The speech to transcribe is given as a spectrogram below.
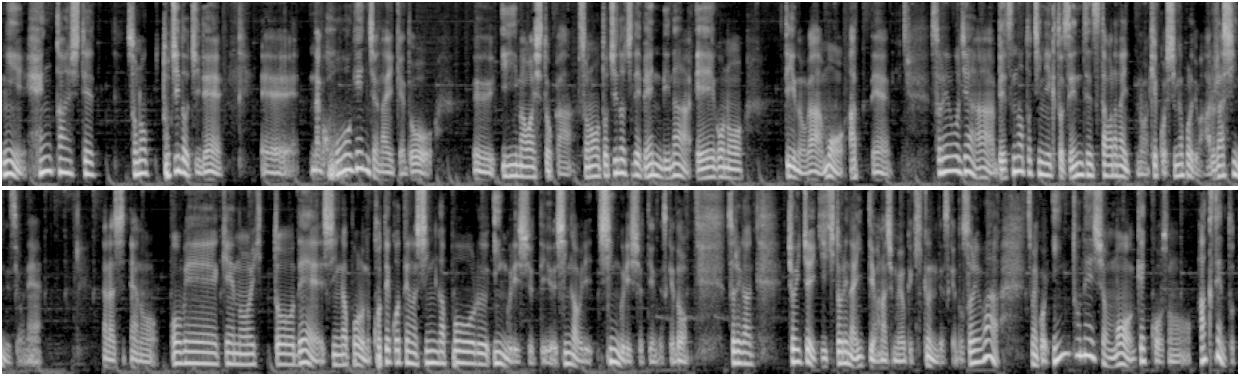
に変換してその土地土地で、えーなんか方言じゃないけど、えー言い回しとかその土地土地で便利な英語のっていうのがもうあってそれをじゃあ別の土地に行くと全然伝わらないっていうのは結構シンガポールではあるらしいんですよね。だからあの欧米系の人でシンガポールのコテコテのシンガポール English っていうシンガリシングリッシュっていうんですけどそれがちょいちょい聞き取れないっていう話もよく聞くんですけどそれはつまりこうイントネーションも結構そのアクセント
